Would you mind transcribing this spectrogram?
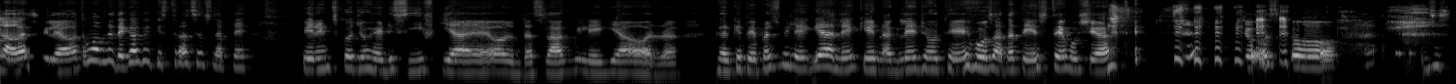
کاغذ بھی لے آؤ۔ تو وہ ہم نے دیکھا کہ کس طرح سے اس نے اپنے پیرنٹس کو جو ہے ڈسیو کیا ہے اور دس لاکھ بھی لے گیا اور گھر کے پیپرز بھی لے گیا لیکن اگلے جو تھے وہ زیادہ تیز تھے ہوشیار تھے۔ جو اس کو جس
